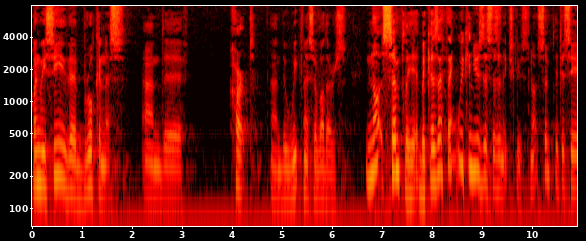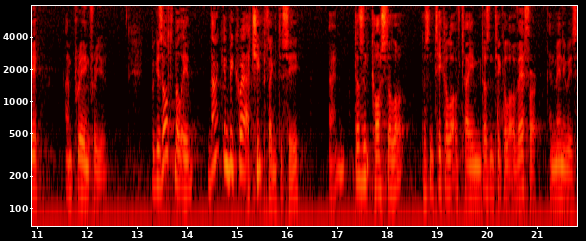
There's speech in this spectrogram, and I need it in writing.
when we see the brokenness and the hurt and the weakness of others. Not simply, because I think we can use this as an excuse, not simply to say, I'm praying for you. Because ultimately, that can be quite a cheap thing to say. It doesn't cost a lot, doesn't take a lot of time, doesn't take a lot of effort in many ways.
